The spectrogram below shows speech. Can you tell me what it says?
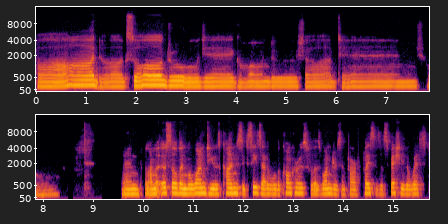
Pa Dog Sog Dru Je Gondu Shab Ten Shok and Lama Ösel, then were one to whose kindness exceeds that of all the conquerors for those wanderers in far off places, especially the West,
